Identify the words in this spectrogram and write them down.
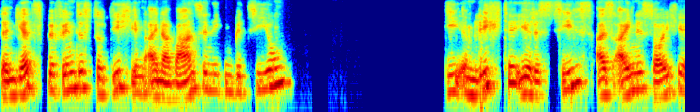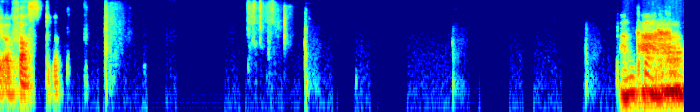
Denn jetzt befindest du dich in einer wahnsinnigen Beziehung, die im Lichte ihres Ziels als eine solche erfasst wird. Danke.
